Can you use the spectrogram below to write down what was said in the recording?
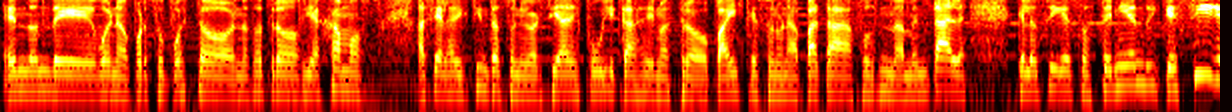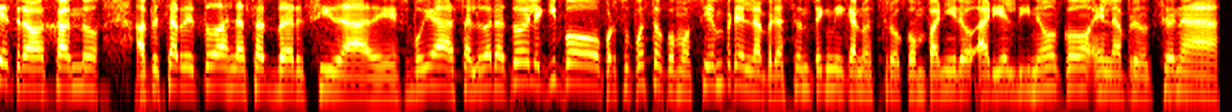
en donde, bueno, por supuesto, nosotros viajamos hacia las distintas universidades públicas de nuestro país, que son una pata fundamental que lo sigue sosteniendo y que sigue trabajando a pesar de todas las adversidades. Voy a saludar a todo el equipo, por supuesto, como siempre, en la operación técnica, nuestro compañero Ariel Dinoco, en la producción a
